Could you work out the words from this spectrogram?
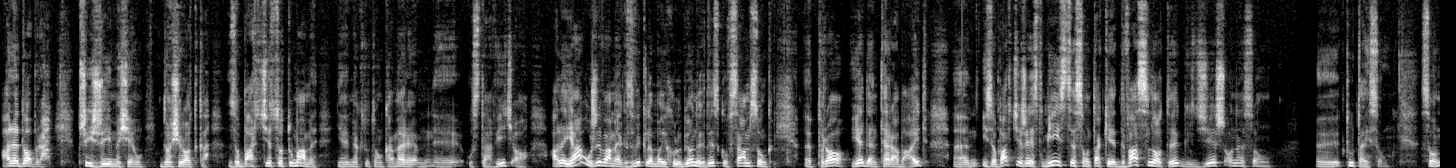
Ale dobra, przyjrzyjmy się do środka. Zobaczcie, co tu mamy. Nie wiem, jak tu tą kamerę y, ustawić. O, ale ja używam jak zwykle moich ulubionych dysków Samsung e, Pro 1 TB. I zobaczcie, że jest miejsce, są takie dwa sloty, gdzież one są. Y, tutaj są. są.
